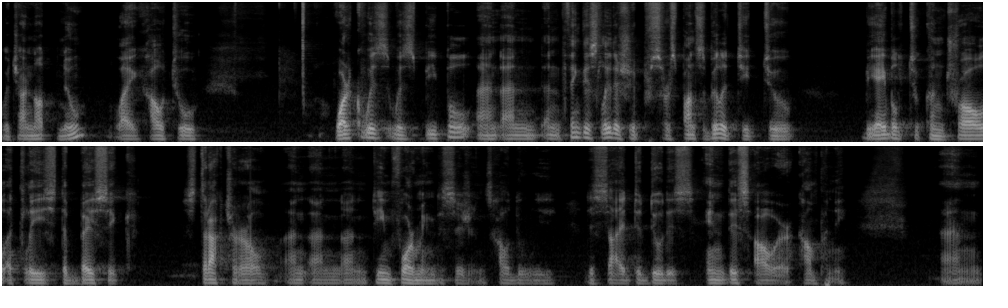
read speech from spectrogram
which are not new, like how to work with with people and and and think this leadership's responsibility to be able to control at least the basic structural and, and, and team forming decisions. How do we decide to do this in this our company? And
